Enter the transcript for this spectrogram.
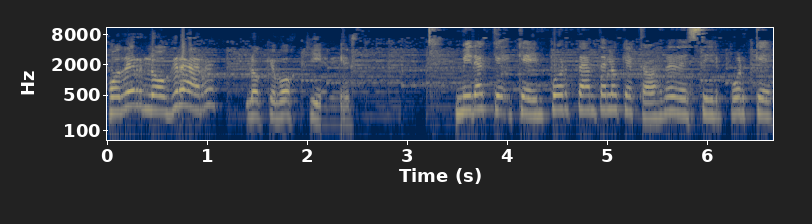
poder lograr lo que vos quieres. Mira qué, qué importante lo que acabas de decir porque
